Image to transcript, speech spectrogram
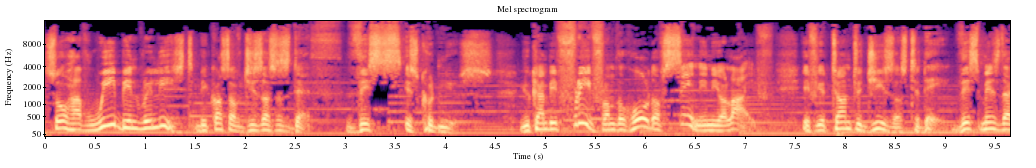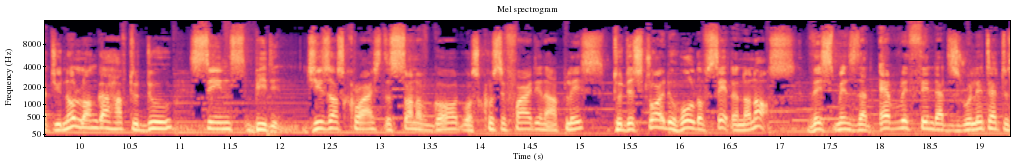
so have we been released because of Jesus' death. This is good news. You can be free from the hold of sin in your life if you turn to Jesus today. This means that you no longer have to do sin's bidding. Jesus Christ, the Son of God, was crucified in our place to destroy the hold of Satan on us. This means that everything that is related to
